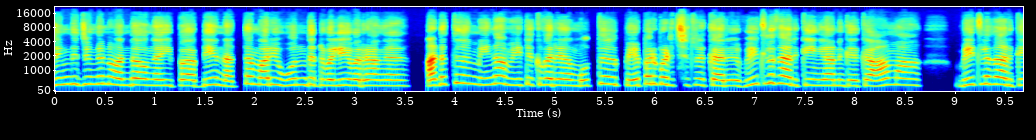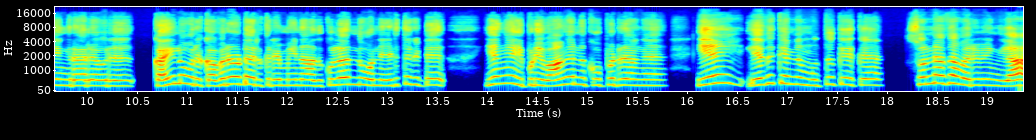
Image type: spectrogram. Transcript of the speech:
ஜிங்கு ஜிங்குன்னு வந்தவங்க இப்ப அப்படியே நத்த மாதிரி ஊர்ந்துட்டு வெளியே வர்றாங்க. அடுத்து மீனா வீட்டுக்கு வர முத்து பேப்பர் படிச்சுட்டு இருக்காரு. வீட்டுலதான் இருக்கீங்களான்னு கேட்க ஆமா வீட்டுலதான் இருக்கேங்கிறாரு அவரு. கையில ஒரு கவரோட இருக்கிற மீனா அதுக்குள்ள இருந்து ஒன்னு எடுத்துக்கிட்டு ஏங்க இப்படி வாங்கன்னு கூப்பிடுறாங்க. ஏன் எதுக்கு என்ன முத்து கேட்க சொன்னாதான் வருவீங்களா?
